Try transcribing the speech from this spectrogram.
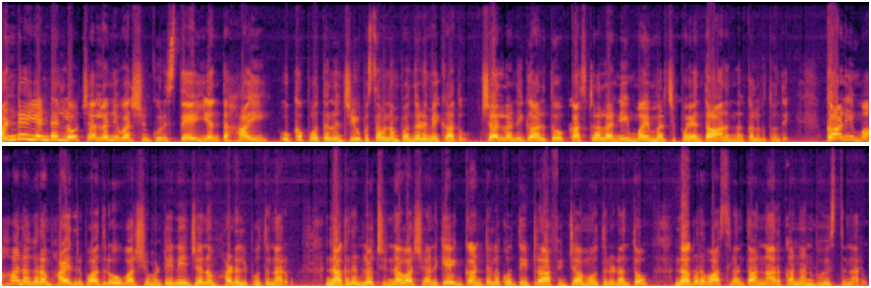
మండే ఎండల్లో చల్లని వర్షం కురిస్తే ఎంత హాయి? ఉక్కపోత నుంచి ఉపశమనం పొందడమే కాదు చల్లని గాలితో కష్టాలన్నీ మైమర్చిపోయేంత ఆనందం కలుగుతుంది. కానీ మహానగరం హైదరాబాద్లో వర్షం అంటేనే జనం హడలిపోతున్నారు. నగరంలో చిన్న వర్షానికే గంటల కొద్దీ ట్రాఫిక్ జామ్ అవుతుండటంతో నగరవాసులంతా నరకాన్ని అనుభవిస్తున్నారు.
